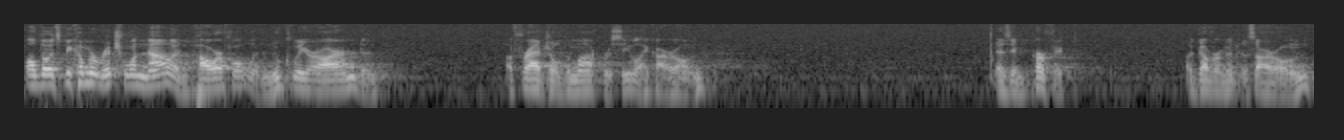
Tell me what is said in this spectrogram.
although it's become a rich one now and powerful and nuclear armed and a fragile democracy like our own, as imperfect a government as our own,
